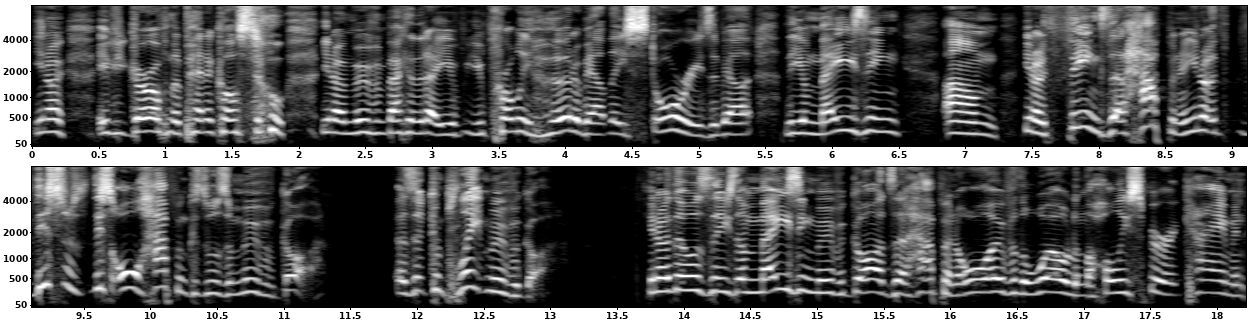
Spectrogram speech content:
you know, if you grew up in the Pentecostal, you know, movement back in the day, you've, you've probably heard about these stories about the amazing, um, you know, things that happen. And, you know, this, was, this all happened because it was a move of God. It was a complete move of God. You know, there was these amazing move of gods that happened all over the world, and the Holy Spirit came and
